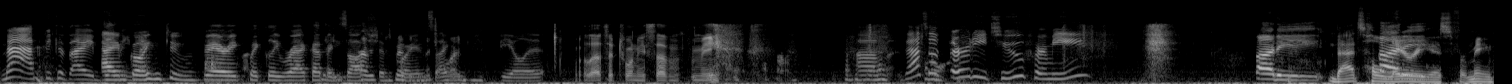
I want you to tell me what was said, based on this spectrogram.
Math, because I. I'm going to very quickly rack up Yeah, I was exhaustion points. I can feel it. Well, that's a 27 for me. Um, that's a 32 for me. Buddy. That's hilarious for me.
